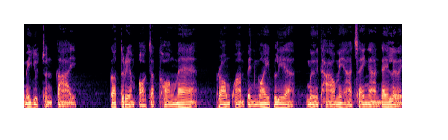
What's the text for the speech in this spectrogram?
ไม่หยุดจนตาย ก็เตรียมออกจากท้องแม่ พร้อมความเป็นง่อยเปลี้ย มือเท้าไม่อาจใช้งานได้เลย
